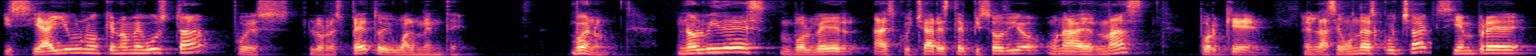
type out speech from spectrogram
y si hay uno que no me gusta, pues lo respeto igualmente. Bueno, no olvides volver a escuchar este episodio una vez más, porque en la segunda escucha siempre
